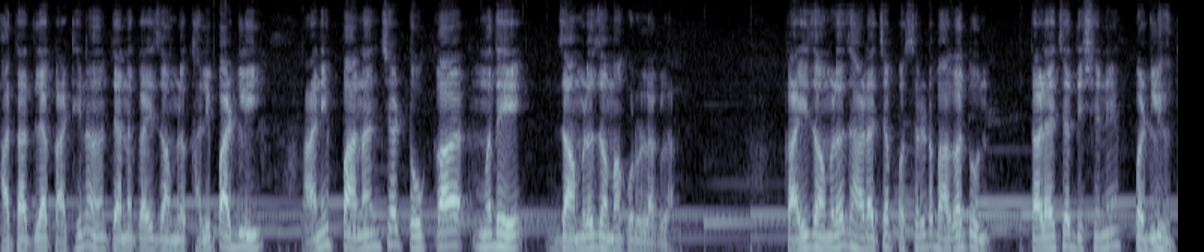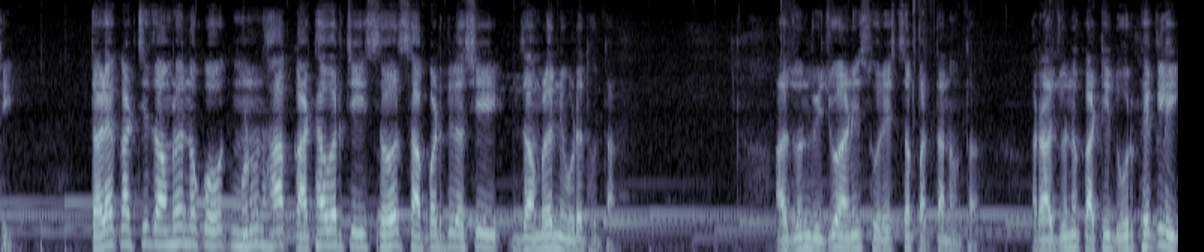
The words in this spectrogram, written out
हातातल्या काठीनं त्यानं काही जांभळं खाली पाडली आणि पानांच्या टोकामध्ये जांभळं जमा करू लागला. काही जांभळं झाडाच्या पसरट भागातून तळ्याच्या दिशेने पडली होती. तळ्याकाठची जांभळं नकोत म्हणून हा काठावरची सहज सापडतील अशी जांभळं निवडत होता. अजून विजू आणि सुरेशचा पत्ता नव्हता. राजूनं काठी दूर फेकली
